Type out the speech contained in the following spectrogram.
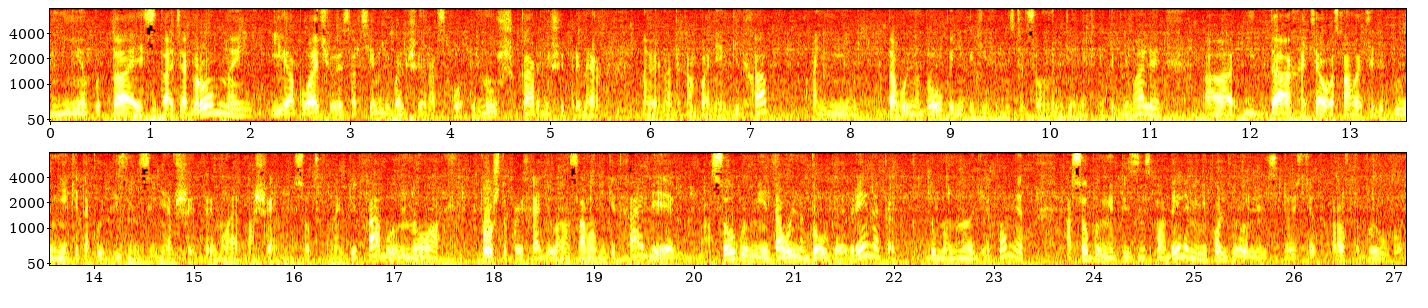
не пытаясь стать огромной и оплачивая совсем небольшие расходы. Ну, шикарнейший пример, наверное, это компания GitHub. Они довольно долго никаких инвестиционных денег не поднимали. А, и да, хотя у основателей был некий такой бизнес, имевший прямое отношение, собственно, к GitHub, но то, что происходило на самом GitHub, особыми довольно долгое время, как, думаю, многие помнят, особыми бизнес-моделями не пользовались. То есть это просто был вот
